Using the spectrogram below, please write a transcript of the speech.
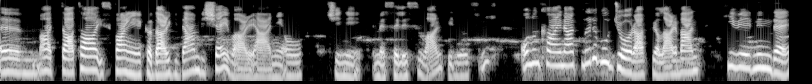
Em, hatta ta İspanya'ya kadar giden bir şey var yani o Çini meselesi var biliyorsunuz. Onun kaynakları bu coğrafyalar. Ben Hive'nin de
